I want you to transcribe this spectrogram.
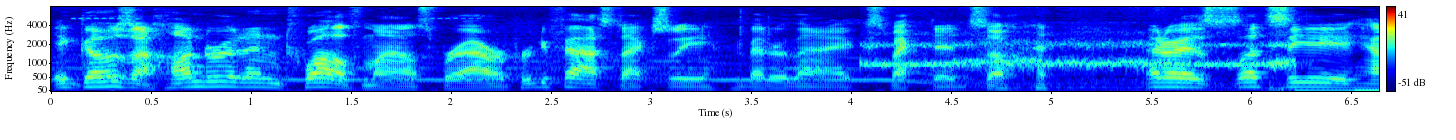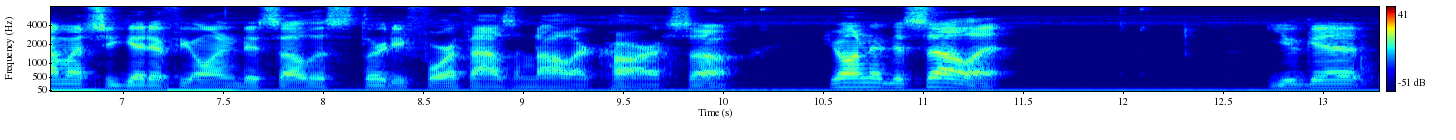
It goes 112 miles per hour, pretty fast actually, better than I expected. So anyways, let's see how much you get if you wanted to sell this $34,000 car. So if you wanted to sell it, you get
